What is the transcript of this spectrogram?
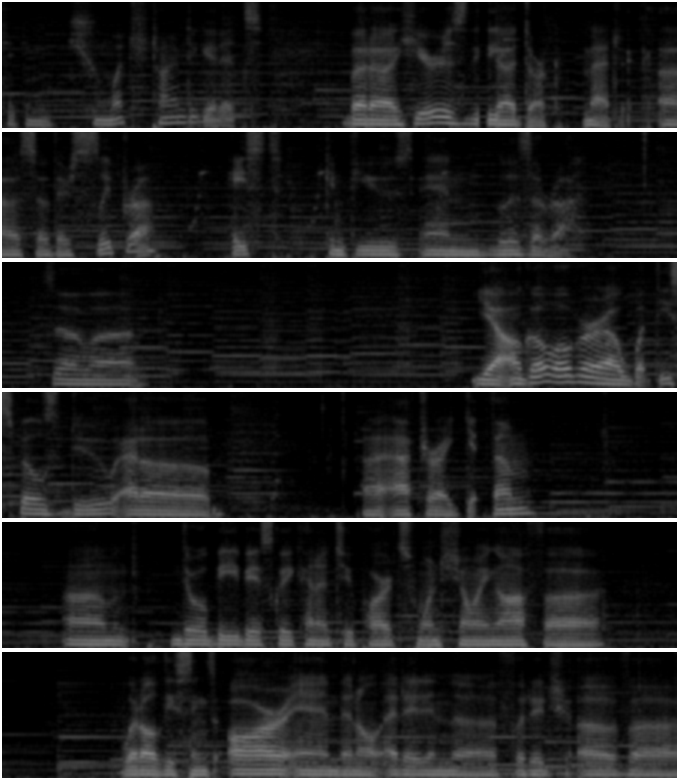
taking too much time to get it. But uh, here is the uh, dark magic. Uh, so there's Sleepra, Haste, Confuse, and Blizzara. So, uh, yeah, I'll go over uh, what these spells do at a uh, after I get them. Um, there will be basically kind of two parts. One showing off uh, what all these things are, and then I'll edit in the footage of uh,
